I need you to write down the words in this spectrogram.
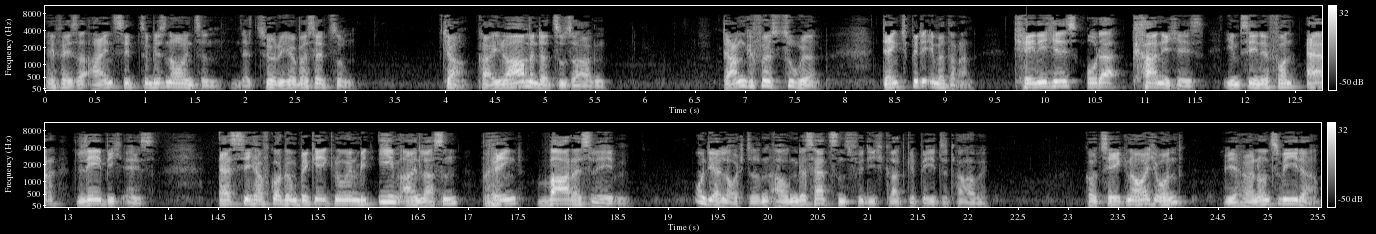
Epheser 1, 17 bis 19, in der Zürcher Übersetzung. Tja, kann ich nur Amen dazu sagen. Danke fürs Zuhören. Denkt bitte immer daran. Kenne ich es oder kann ich es? Im Sinne von erlebe ich es. Erst sich auf Gott und Begegnungen mit ihm einlassen, bringt wahres Leben. Und die erleuchteten Augen des Herzens, für die ich gerade gebetet habe. Gott segne euch und wir hören uns wieder.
